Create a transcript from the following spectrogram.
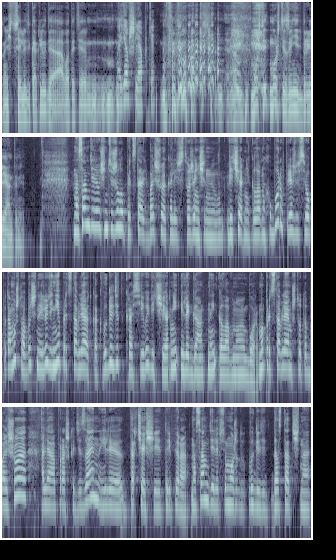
Значит, все люди как люди, а вот эти... А я в шляпке. Можете, можете звенить бриллиантами. На самом деле очень тяжело представить большое количество женщин в вечерних головных уборах, прежде всего потому, что обычные люди не представляют, как выглядит красивый вечерний элегантный головной убор. Мы представляем что-то большое, а-ля прашка дизайн или торчащие трипера. На самом деле все может выглядеть достаточно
